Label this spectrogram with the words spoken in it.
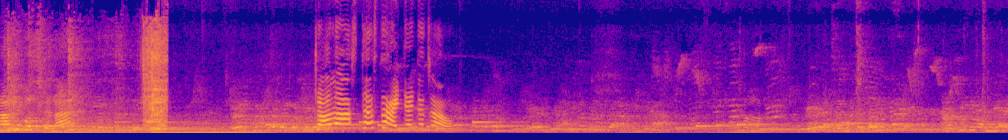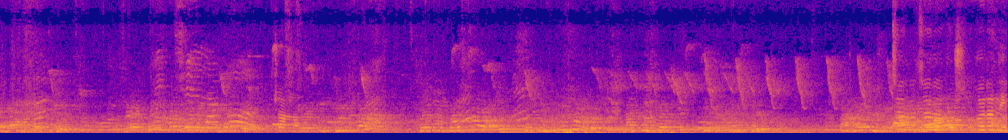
নামু করছে না? চলো, আস্তে আস্তে, হাইটা হাইটা যাও। চলো। চলো চলো, গোসল করে নি।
